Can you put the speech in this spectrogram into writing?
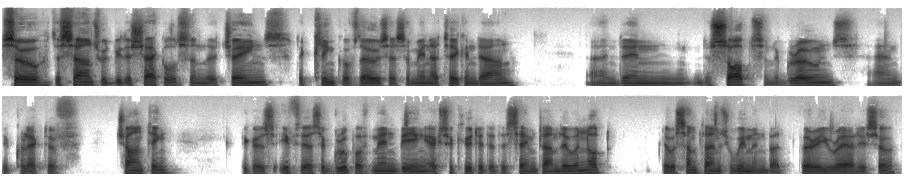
So the sounds would be the shackles and the chains, the clink of those as the men are taken down, and then the sobs and the groans and the collective chanting. Because if there's a group of men being executed at the same time, they were not, there were sometimes women, but very rarely so.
